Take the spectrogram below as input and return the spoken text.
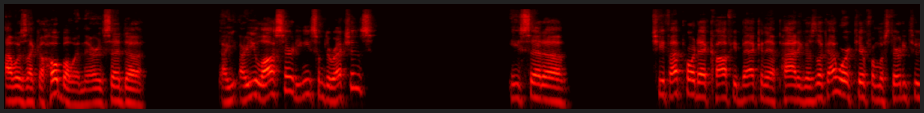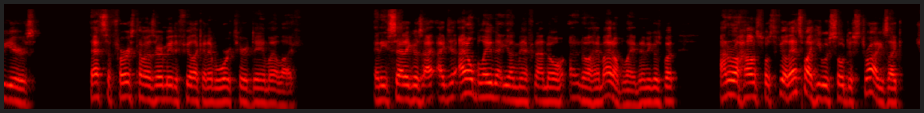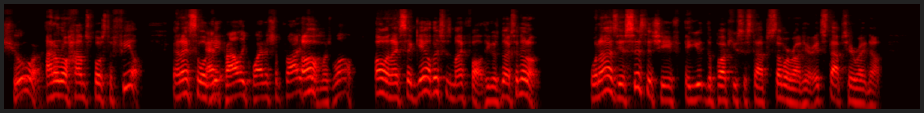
I was like a hobo in there, and said, uh, "Are you, are you lost, sir? Do you need some directions?" He said, uh, "Chief, I poured that coffee back in that pot." He goes, "Look, I worked here for almost thirty two years. That's the first time I was ever made to feel like I never worked here a day in my life." And he said, "He goes, I I, just, I don't blame that young man for not know know him. I don't blame him." He goes, "But." I don't know how I'm supposed to feel. That's why he was so distraught. He's like, Sure. I don't know how I'm supposed to feel. And I said, Well, and Ga- probably quite a surprise Oh. to him oh. as well. oh, and I said, Gail, this is my fault. He goes, No. I said, No, no. When I was the assistant chief, the buck used to stop somewhere around here. It stops here right now.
